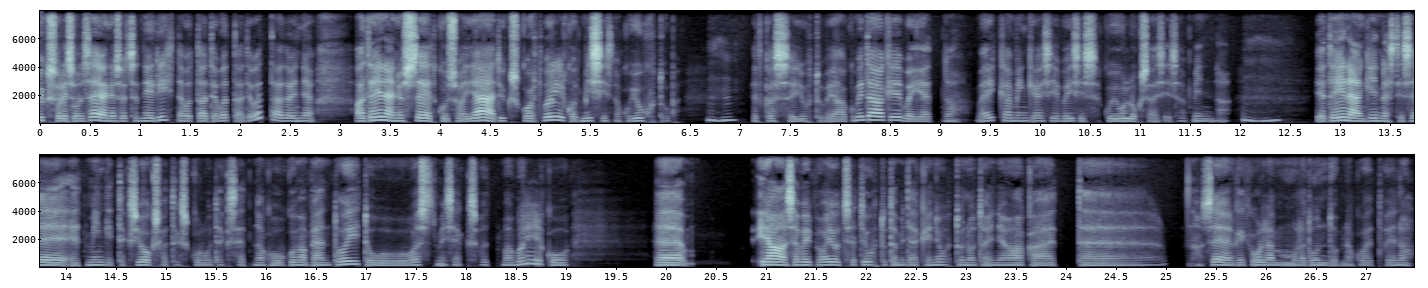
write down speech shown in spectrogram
üks oli sul see on ju, sa ütlesid nii lihtne, võtad ja võtad ja võtad, on ju, aga teine on just see, et kui sa jääd ükskord võlgu, et mis siis nagu juhtub mm. -hmm. et kas ei juhtu peaaegu midagi või et noh, väike mingi asi või siis kui hulluks see asi saab minna mm. -hmm. ja teine on kindlasti see, et mingiteks jooksvateks kuludeks, et nagu kui ma pean toidu ostmiseks võtma võlgu äh,, jaa, see võib ju ajutiselt juhtuda, midagi on juhtunud, on ju, aga et äh, noh, see on kõige hullem, mulle tundub nagu, et või noh,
